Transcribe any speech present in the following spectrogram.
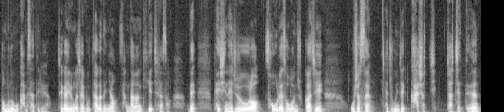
너무너무 감사드려요. 제가 이런 거 잘 못하거든요. 상당한 기계치라서. 근데 대신 해주러 서울에서 원주까지 오셨어요. 해주고 이제 가셨지. 자, 어쨌든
